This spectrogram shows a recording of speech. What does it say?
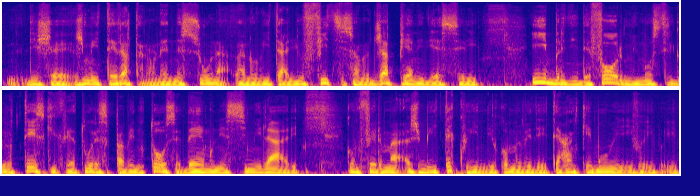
dice Schmidt, in realtà non è nessuna la novità, gli uffizi sono già pieni di esseri ibridi, deformi, mostri grotteschi, creature spaventose, demoni e similari, conferma Schmidt. E quindi, come vedete, anche i, i, i, i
